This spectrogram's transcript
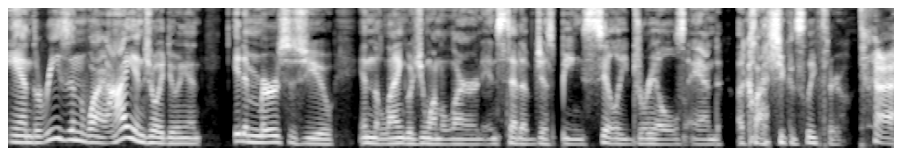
And the reason why I enjoy doing it, it immerses you in the language you want to learn instead of just being silly drills and a class you can sleep through.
